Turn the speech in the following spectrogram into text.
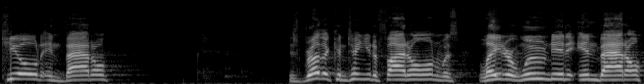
killed in battle. His brother continued to fight on, was later wounded in battle,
